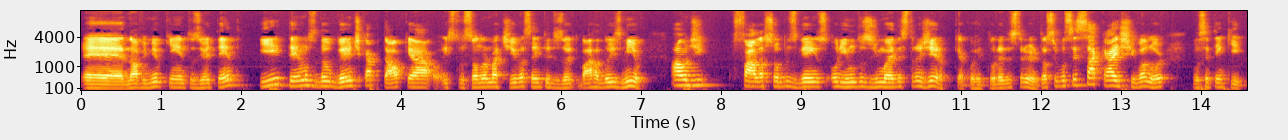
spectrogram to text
é 9.580, e temos do ganho de capital, que é a instrução normativa 118/2000, onde fala sobre os ganhos oriundos de moeda estrangeira, que é a corretora do exterior. Então, se você sacar este valor, você tem que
